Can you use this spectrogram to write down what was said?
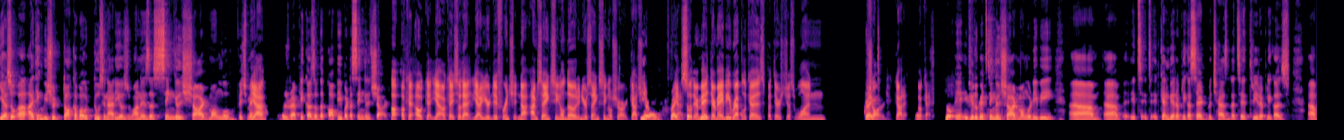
Yeah, so uh, I think we should talk about two scenarios. One is a single shard Mongo, which may Yeah. have replicas of the copy, but a single shard. Oh, okay. Okay. Yeah. Okay. So that yeah, you're differentiating. Not I'm saying single node, and you're saying single shard. Gotcha. Yeah, right. Right. Yeah, so, there may there may be replicas, but there's just one Correct. shard. Got it. Okay. So if you look at single shard MongoDB, um, uh, it's, it's it can be a replica set which has let's say three replicas. Uh,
